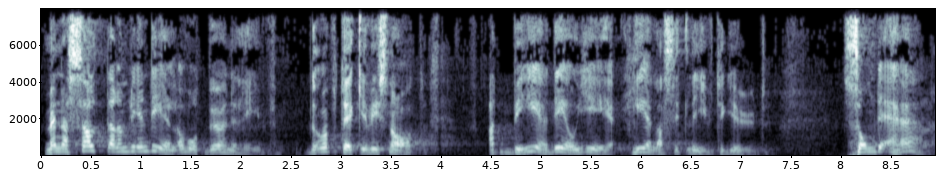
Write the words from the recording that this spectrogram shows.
Men när saltaren blir en del av vårt böneliv, då upptäcker vi snart att be, det är att ge hela sitt liv till Gud, som det är.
